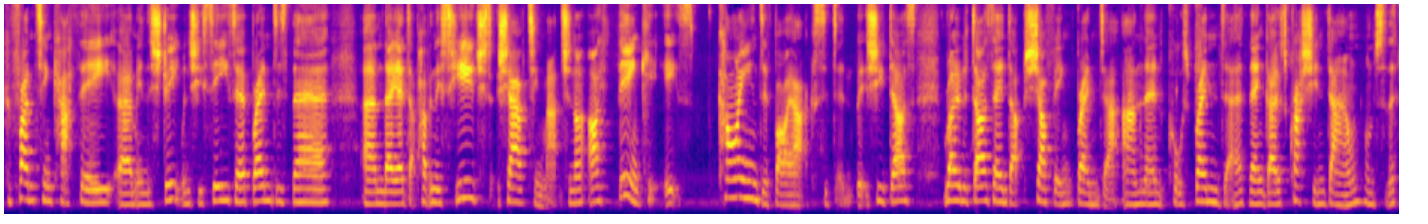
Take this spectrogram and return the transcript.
confronting Cathy um, in the street when she sees her. Brenda's there. Um, they end up having this huge shouting match, and I, I think it's kind of by accident, but she does, Rona does end up shoving Brenda, and then of course Brenda then goes crashing down onto the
